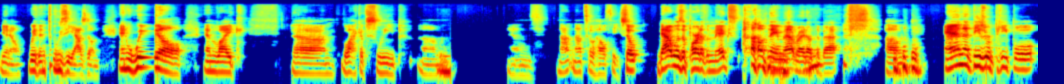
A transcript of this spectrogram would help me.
you know, with enthusiasm and will and like um, lack of sleep um, and not not so healthy. So that was a part of the mix. I'll name that right off the bat. Um, and that these were people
